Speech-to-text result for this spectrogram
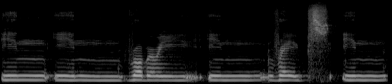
in, in robbery, in rapes, in,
